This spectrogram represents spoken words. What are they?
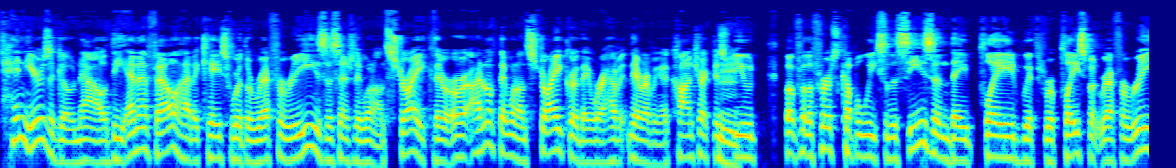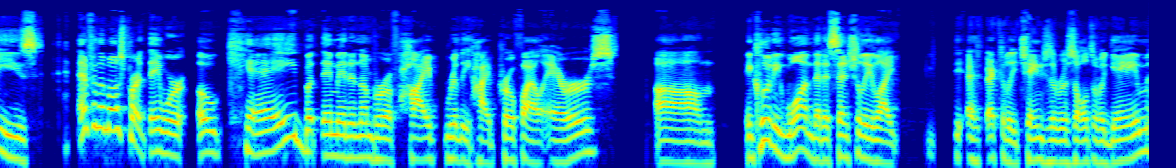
ten years ago now. The NFL had a case where the referees essentially went on strike. There, or I don't know if they went on strike or they were having they were having a contract hmm. dispute. Mm. But for the first couple weeks of the season, they played with replacement referees and for the most part they were okay but they made a number of high really high profile errors um, including one that essentially like effectively changed the result of a game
